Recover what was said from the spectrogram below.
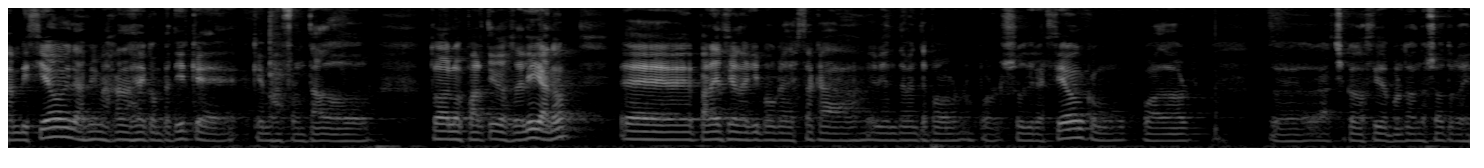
ambición y las mismas ganas de competir que, que, hemos afrontado todos los partidos de liga, ¿no? Eh, Palencia es un equipo que destaca evidentemente por, por su dirección, como un jugador eh, archiconocido por todos nosotros y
